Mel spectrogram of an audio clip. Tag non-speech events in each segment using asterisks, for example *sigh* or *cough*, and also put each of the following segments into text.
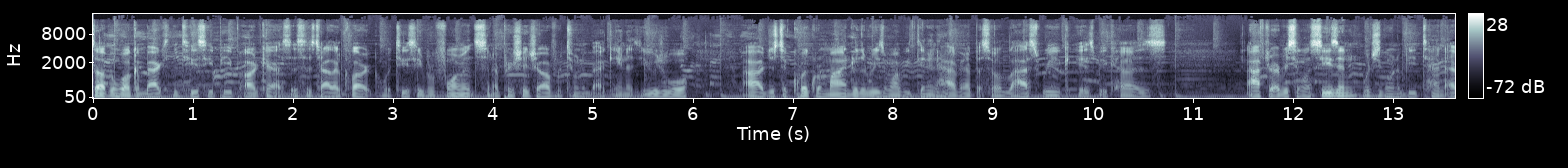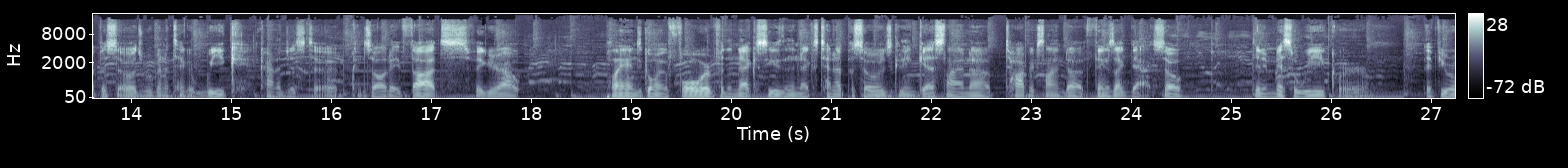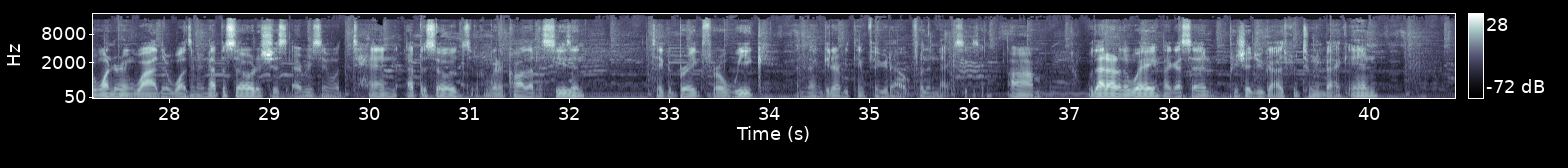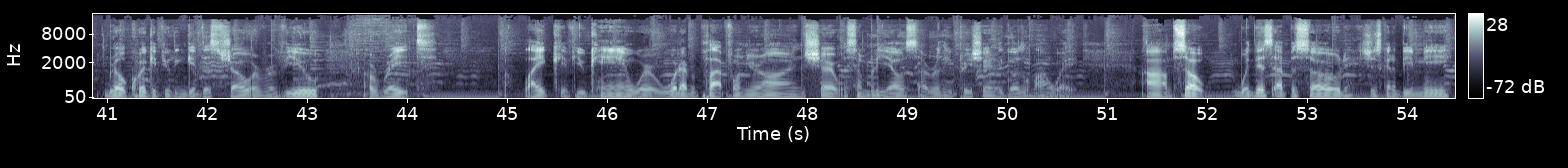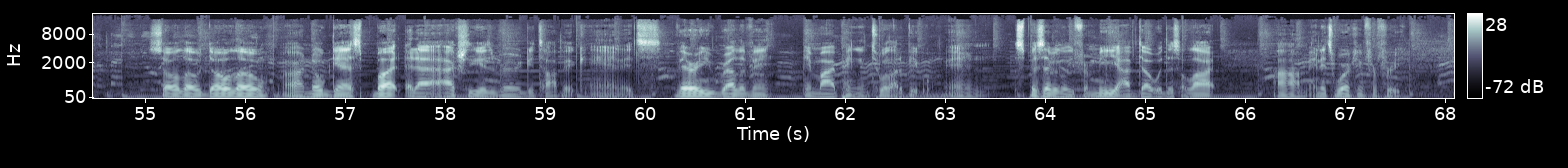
What's up, and welcome back to the TCP podcast. This is Tyler Clark with TC Performance, and I appreciate y'all for tuning back in as usual. Uh, just a quick reminder the reason why we didn't have an episode last week is because after every single season, which is going to be 10 episodes, we're going to take a week kind of just to consolidate thoughts, figure out plans going forward for the next season, the next 10 episodes, getting guests lined up, topics lined up, things like that. So, didn't miss a week or if you were wondering why there wasn't an episode, it's just every single 10 episodes. I'm going to call that a season. Take a break for a week and then get everything figured out for the next season. Um, with that out of the way, like I said, appreciate you guys for tuning back in. Real quick, if you can give this show a review, a rate, a like if you can, where whatever platform you're on, share it with somebody else. I really appreciate it. It goes a long way. Um, so with this episode, it's just gonna be me solo dolo uh, no guest but it actually is a very good topic and it's very relevant in my opinion to a lot of people. And specifically for me i've dealt with this a lot um, and it's working for free.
